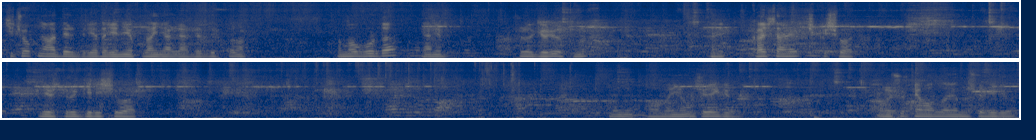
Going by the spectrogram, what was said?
İki çok nadirdir ya da yeni yapılan yerlerdedir falan. Ama burada yani şurada görüyorsunuz Yani kaç tane çıkış var. Bir sürü girişi var. Ben, aa, ben yanlış yere gidiyorum. Konuşurken vallahi yanlış yere gidiyorum.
